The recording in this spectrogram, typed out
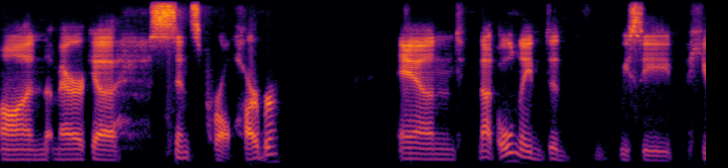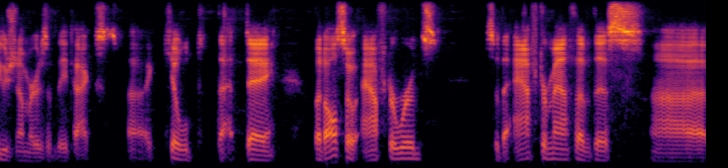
on America since Pearl Harbor. And not only did we see huge numbers of the attacks uh, killed that day, but also afterwards. So the aftermath of this, uh,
